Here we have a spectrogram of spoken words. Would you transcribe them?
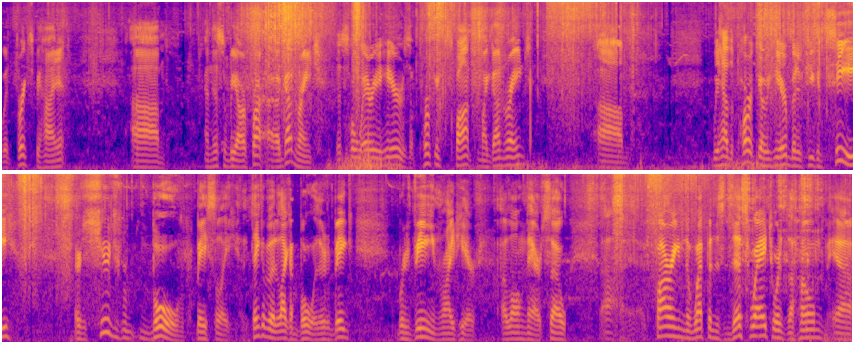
with bricks behind it. Um, and this will be our uh, gun range. This whole area here is a perfect spot for my gun range. Um, we have the park over here, but if you can see, there's a huge bowl, basically. Think of it like a bowl. There's a big ravine right here along there. So uh, firing the weapons this way towards the home uh,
